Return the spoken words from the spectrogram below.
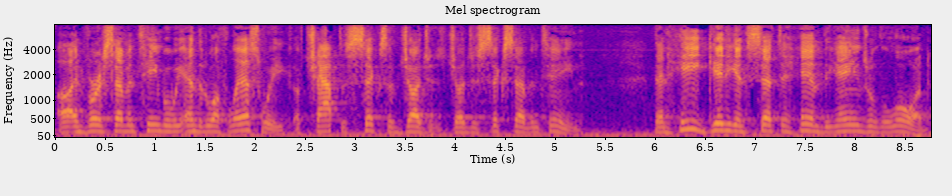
uh, in verse 17 where we ended off last week of chapter 6 of Judges, Judges 6:17. Then he Gideon said to him, the angel of the Lord,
